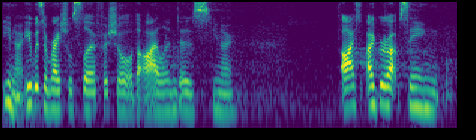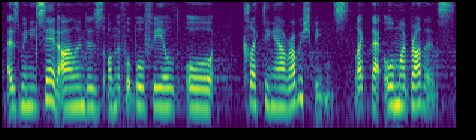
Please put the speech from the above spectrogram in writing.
you know, it was a racial slur for sure, the islanders, you know, I, I grew up seeing, as Winnie said, Islanders on the football field or collecting our rubbish bins, like that, or my brothers.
